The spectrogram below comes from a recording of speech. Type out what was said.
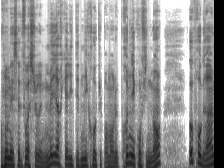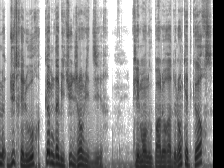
On est cette fois sur une meilleure qualité de micro que pendant le premier confinement. Au programme, du très lourd, comme d'habitude j'ai envie de dire. Clément nous parlera de l'enquête corse,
